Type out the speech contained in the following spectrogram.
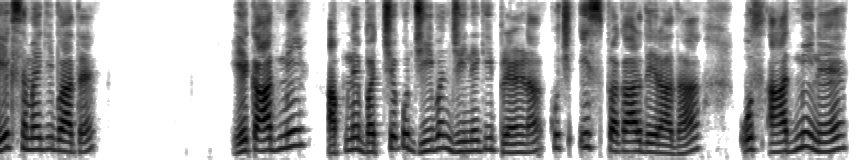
एक समय की बात है। एक आदमी अपने बच्चे को जीवन जीने की प्रेरणा कुछ इस प्रकार दे रहा था। उस आदमी ने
